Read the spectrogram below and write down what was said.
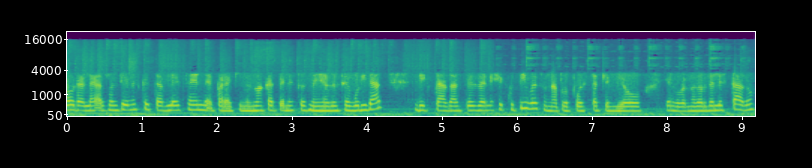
Ahora, las sanciones que establecen eh, para quienes no acaten estas medidas de seguridad dictadas desde el Ejecutivo, es una propuesta que envió el gobernador del Estado,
